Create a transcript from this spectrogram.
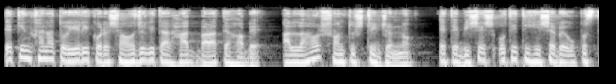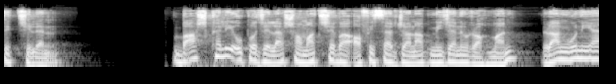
এতিমখানা তৈরি করে সহযোগিতার হাত বাড়াতে হবে আল্লাহর সন্তুষ্টির জন্য। এতে বিশেষ অতিথি হিসেবে উপস্থিত ছিলেন। বাঁশখালী উপজেলা সমাজসেবা অফিসার জনাব মিজানুর রহমান, রাঙ্গুনিয়া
